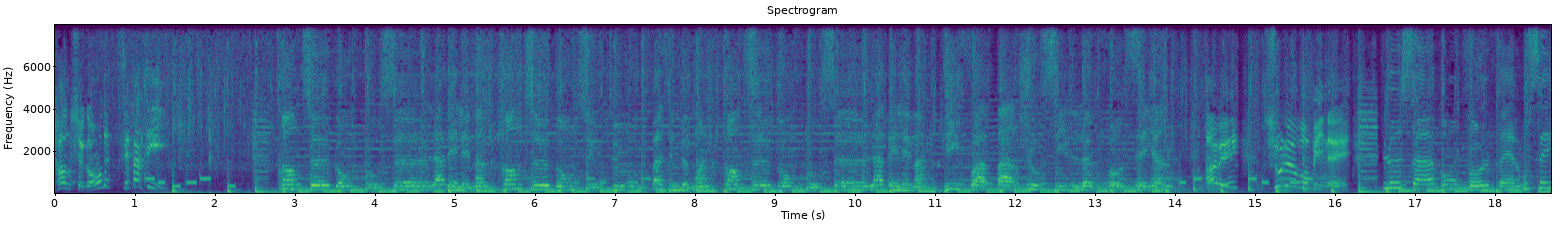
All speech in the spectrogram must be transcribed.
30 secondes, c'est parti. 30 secondes pour se laver les mains. 30 secondes surtout, pas une de moins. 30 secondes pour se laver les mains. 10 fois par jour s'il le faut, c'est bien. Allez, sous le robinet. Le savon, faut le faire mousser.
